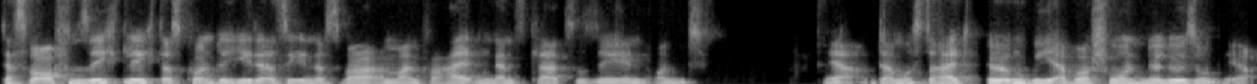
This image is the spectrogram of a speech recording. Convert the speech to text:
das war offensichtlich, das konnte jeder sehen, das war in meinem Verhalten ganz klar zu sehen. Und ja, da musste halt irgendwie aber schon eine Lösung her.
